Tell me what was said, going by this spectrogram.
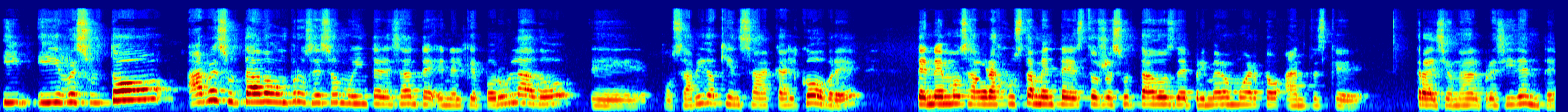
y resultó ha resultado un proceso muy interesante en el que, por un lado, eh, pues ha habido quien saca el cobre. Tenemos ahora justamente estos resultados de primero muerto antes que traicionar al presidente.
